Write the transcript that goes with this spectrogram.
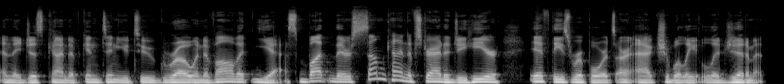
and they just kind of continue to grow and evolve it? Yes, but there's some kind of strategy here if these reports are actually legitimate.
